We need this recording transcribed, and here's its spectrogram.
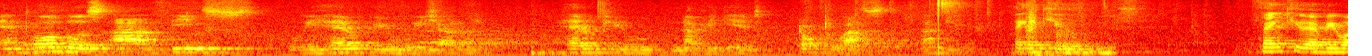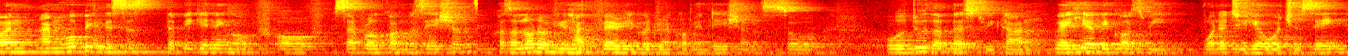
and all those are things we help you, we shall help you navigate. Talk to us. Thank you. Thank you. Thank you, everyone. I'm hoping this is the beginning of, of several conversations because a lot of you had very good recommendations. So we'll do the best we can. We're here because we wanted to hear what you're saying.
